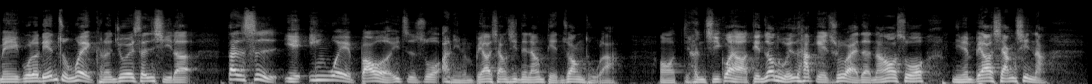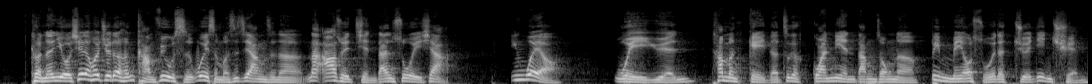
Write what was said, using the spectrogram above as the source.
美国的联准会可能就会升息了，但是也因为鲍尔一直说啊，你们不要相信那张点状图啦，哦，很奇怪啊，点状图也是他给出来的，然后说你们不要相信呐。可能有些人会觉得很 confuse，为什么是这样子呢？那阿水简单说一下，因为哦，委员他们给的这个观念当中呢，并没有所谓的决定权，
